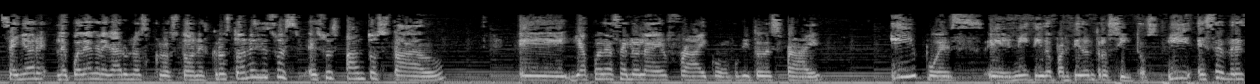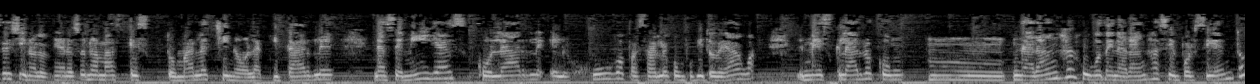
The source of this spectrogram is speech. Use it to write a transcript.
Señores, le puede agregar unos crostones. Crostones, eso es, eso es pan tostado. Eh, ya puede hacerlo la air fry con un poquito de spray y pues eh, nítido, partido en trocitos. Y ese dress de chinola, eso nada más es tomar la chinola, quitarle las semillas, colarle el jugo, pasarlo con un poquito de agua, mezclarlo con mm, naranja, jugo de naranja 100%,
